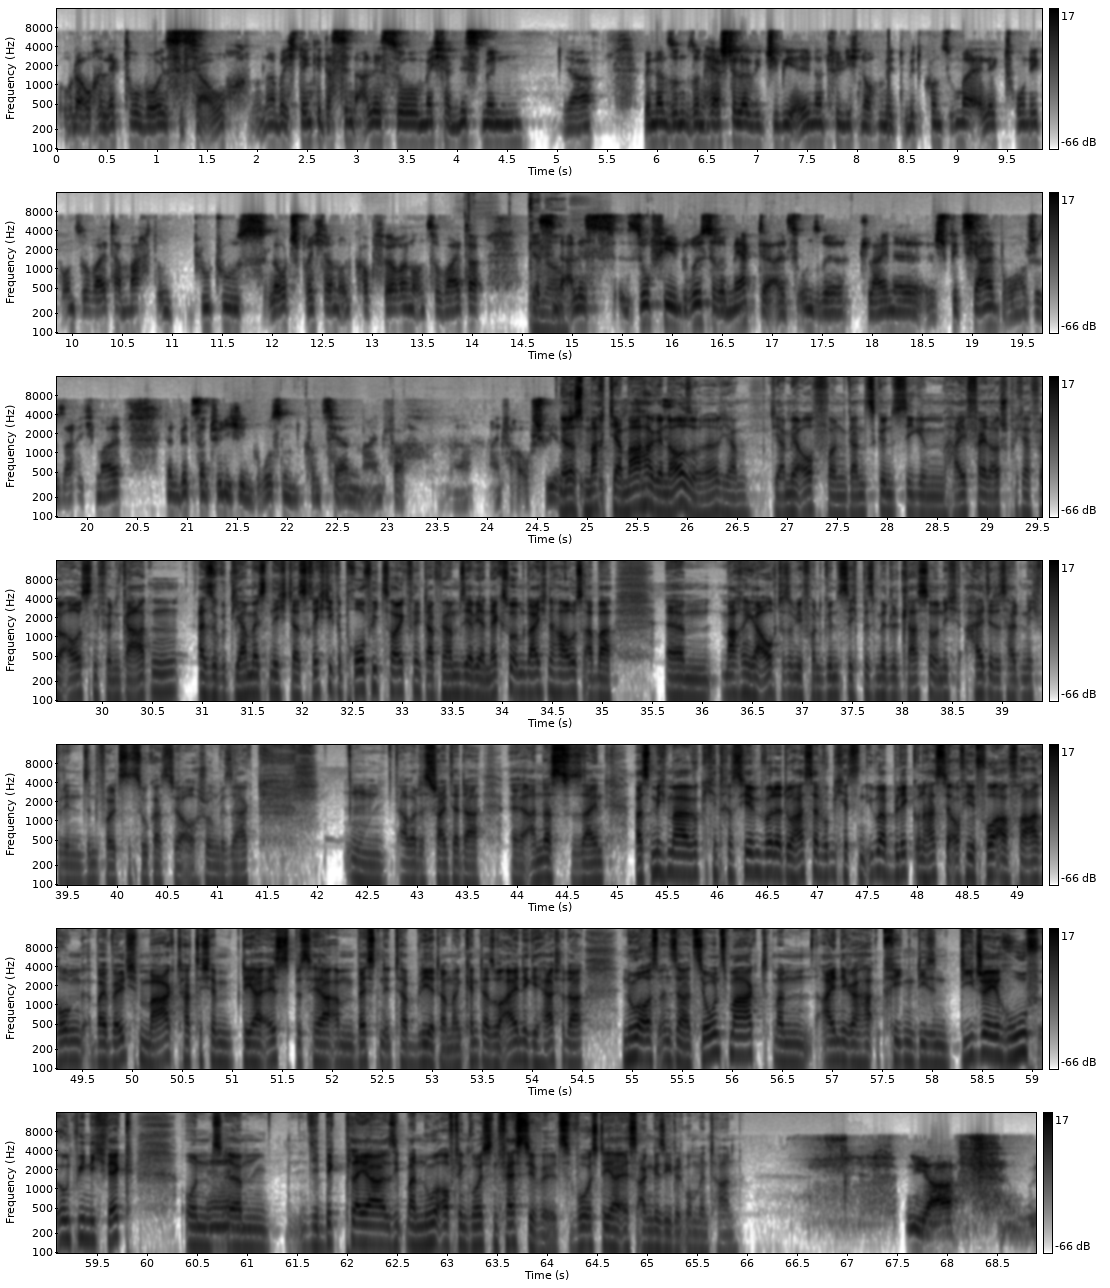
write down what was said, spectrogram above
Oder auch Electro-Voice ist ja auch. Ne? Aber ich denke, das sind alles so Mechanismen, ja, wenn dann so, so, ein Hersteller wie GBL natürlich noch mit, mit Konsumerelektronik und so weiter macht und Bluetooth-Lautsprechern und Kopfhörern und so weiter, das genau. sind alles so viel größere Märkte als unsere kleine Spezialbranche, sag ich mal, dann wird es natürlich in großen Konzernen einfach ja, einfach auch schwierig. Ja, das macht Yamaha genauso. Ne? Die, haben, die haben ja auch von ganz günstigem Hi-Fi-Lautsprecher für außen, für den Garten. Also die haben jetzt nicht das richtige Profi-Zeug, finde ich. Dafür haben sie ja wieder Nexo im gleichen Haus, aber ähm, machen ja auch das irgendwie von günstig bis Mittelklasse und ich halte das halt nicht für den sinnvollsten Zug, hast du ja auch schon gesagt. Mm, aber das scheint ja da äh, anders zu sein. Was mich mal wirklich interessieren würde, du hast ja wirklich jetzt einen Überblick und hast ja auch viel Vorerfahrung. Bei welchem Markt hat sich im DHS bisher am besten etabliert? Man kennt ja so einige Hersteller nur aus dem Installationsmarkt. Man, einige kriegen diesen DJ-Ruf irgendwie nicht weg. Und mhm. ähm, die Big Player sieht man nur auf den größten Festivals. Wo ist DHS angesiedelt momentan? Ja,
